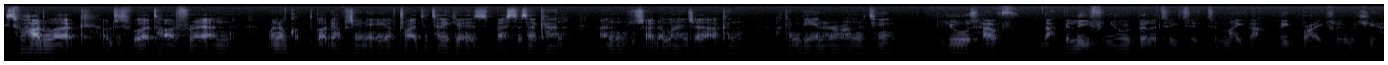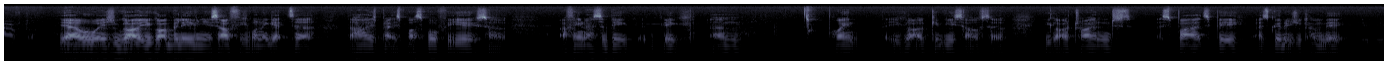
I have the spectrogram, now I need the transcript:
it's hard work. I've just worked hard for it, and when I've got the opportunity, I've tried to take it as best as I can and show the manager I can I can be in and around the team. Did you always have that belief in your ability to, to make that big breakthrough, which you have done? Yeah, always. You've got you've got to believe in yourself if you want to get to the highest place possible for you. So I think that's a big, big um, point that you've got to give yourself. So you've got to try and aspire to be as good as you can be. Mm -hmm.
